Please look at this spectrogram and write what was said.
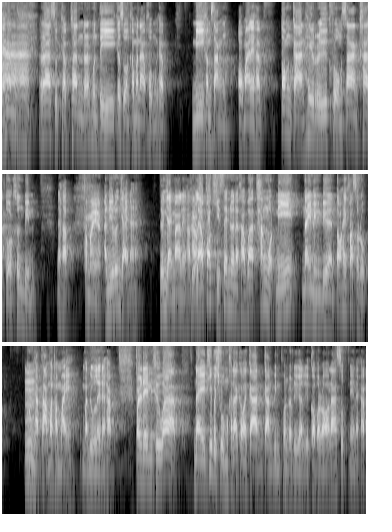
นะครับอ่าอ่าล่าสุดครับท่านรัฐมนตรีกระทรวงคมนาคมครับ มีคำสั่งออกมาเลยครับ ต้องการให้รื้อโครงสร้างค่าตั๋วเครื่องบินนะครับทำไมอะอันนี้เรื่องใหญ่นะฮะเรื่องใหญ่มากเลยครับครับแล้วก็ขีดเส้นด้วยนะครับว่าทั้งหมดนี้ในหนึ่งเดือนต้องให้ข้อสรุปอืม คุณครับถามว่าทำไมมาดูเลยนะครับ ประเด็นคือว่าในที่ประชุมคณะกรรมการการบินพลเรือนหรือกบรล่าสุดเนี่ยนะครับ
